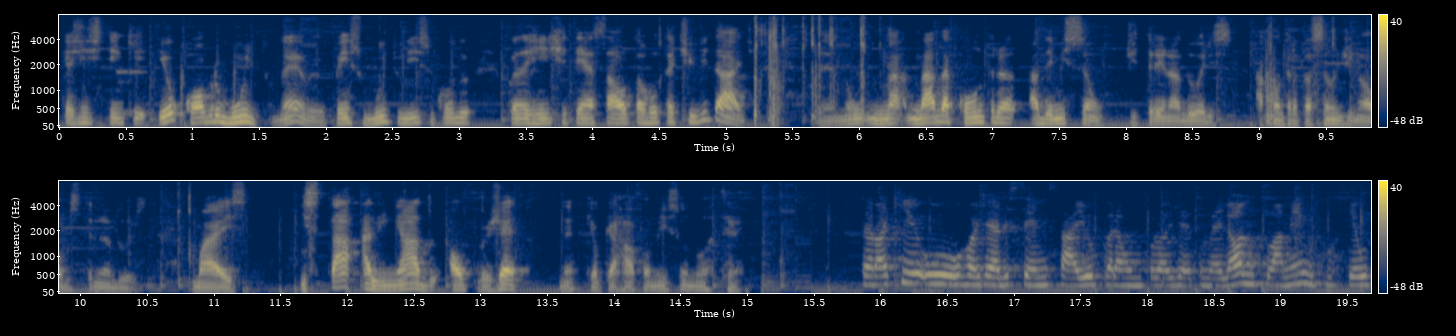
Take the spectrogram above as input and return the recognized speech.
que a gente tem que. Eu cobro muito, né? Eu penso muito nisso quando, quando a gente tem essa alta rotatividade. Né? Não, na, nada contra a demissão de treinadores, a contratação de novos treinadores. Mas está alinhado ao projeto, né? Que é o que a Rafa mencionou até. Será que o Rogério Ceni saiu para um projeto melhor no Flamengo? Porque o,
